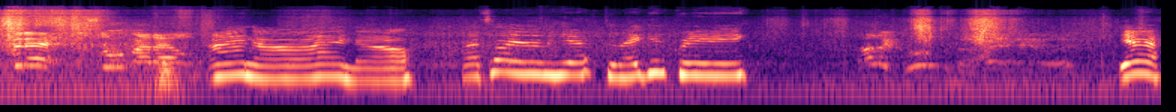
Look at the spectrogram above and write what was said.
Sort that out. I know, I know. That's why I'm here to make it pretty. Yeah.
